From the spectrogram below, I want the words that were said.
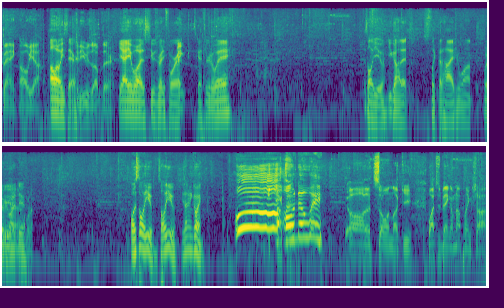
Bang. Oh, yeah. Oh no, he's there. Dude, he was up there. Yeah, he was. He was ready for it. This guy threw it away. It's all you. You got it. Just flick that high if you want. Whatever you want to do. wanna- Oh, it's all you. It's all you. He's not even going. Oh! Oh it. Oh, no way! Oh, that's so unlucky. Watch his bang. I'm not playing shot.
